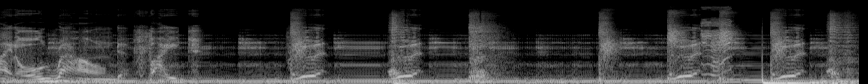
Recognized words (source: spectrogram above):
Final round. Fight.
